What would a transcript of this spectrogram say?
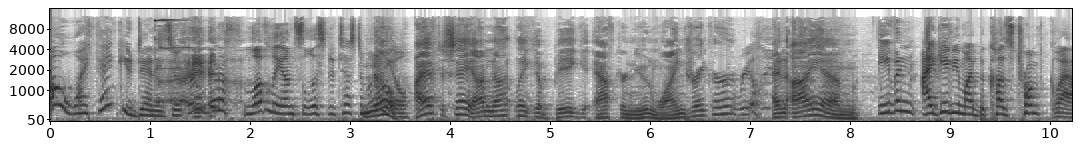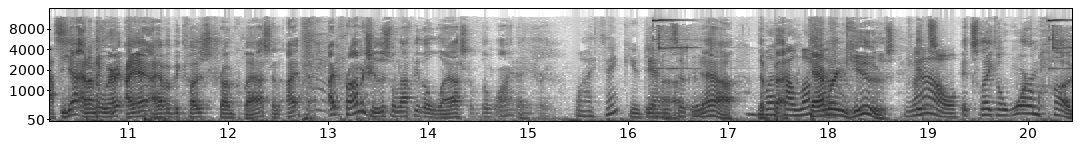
Oh, why? Thank you, Danny Zuker. Uh, what a f- lovely unsolicited testimonial. No, I have to say I'm not like a big afternoon wine drinker. Really? And I am. Even I gave you my because Trump glass. Yeah, and I'm wearing. I, I have a because Trump glass, and I I promise you this will not be the last of the wine I drink. Why? Thank you, Danny Zuker. Yeah, the Well, how lovely. Cameron Hughes. It's- Wow. it's, like a warm hug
